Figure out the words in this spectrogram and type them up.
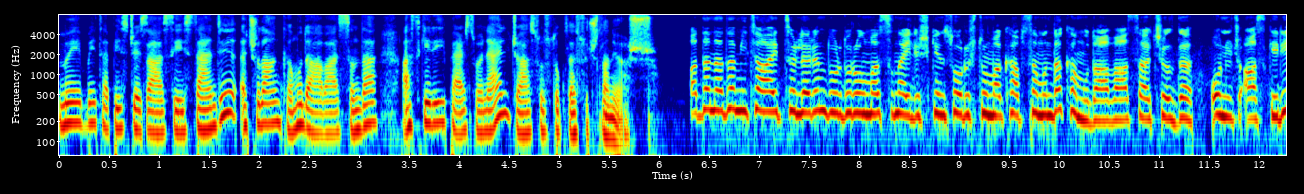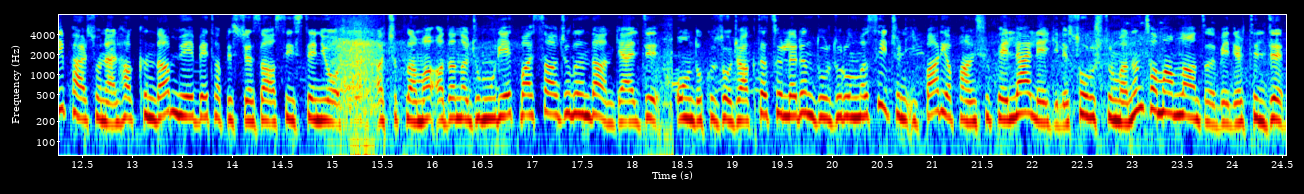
müebbet hapis cezası istendi. Açılan kamu davasında askeri personel casuslukla suçlanıyor. Adana'da müteahhit tırların durdurulmasına ilişkin soruşturma kapsamında kamu davası açıldı. 13 askeri personel hakkında müebbet hapis cezası isteniyor. Açıklama Adana Cumhuriyet Başsavcılığından geldi. 19 Ocak'ta tırların durdurulması için ihbar yapan şüphelilerle ilgili soruşturmanın tamamlandığı belirtildi.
